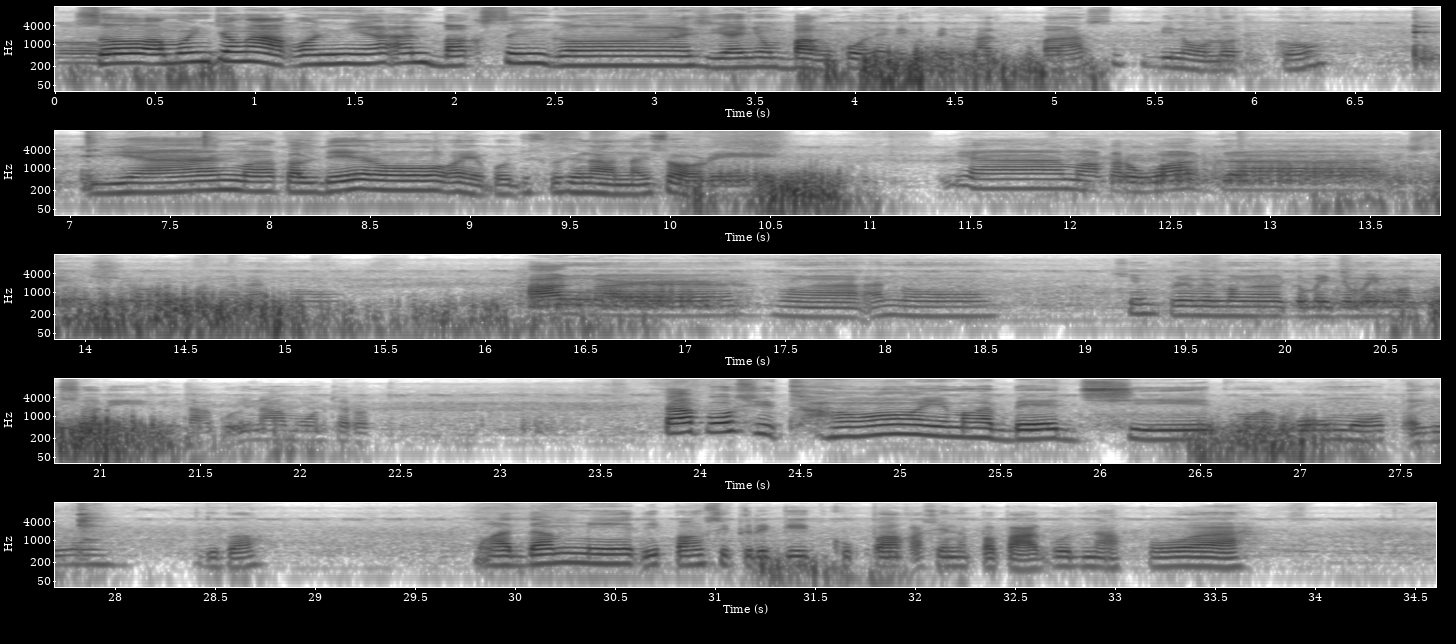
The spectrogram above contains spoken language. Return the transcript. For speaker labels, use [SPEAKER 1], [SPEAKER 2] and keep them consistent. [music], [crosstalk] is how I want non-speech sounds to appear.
[SPEAKER 1] So, amon dyan nga ako niya, unboxing guys. Yan yung bangko na hindi ko pinalagpas. Binulot ko. Yan, mga kaldero. Ay, Diyos ko si nanay, sorry. Yan, mga karwagan, extension, mga ano, hanger, mga ano. Siyempre, may mga gamay-gamay mga grocery. Tago inamon, charot. Tapos ito, yung mga bedsheet, mga kumot, ayun, di ba? Mga damit, ipang segregate ko pa kasi napapagod na ako ah.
